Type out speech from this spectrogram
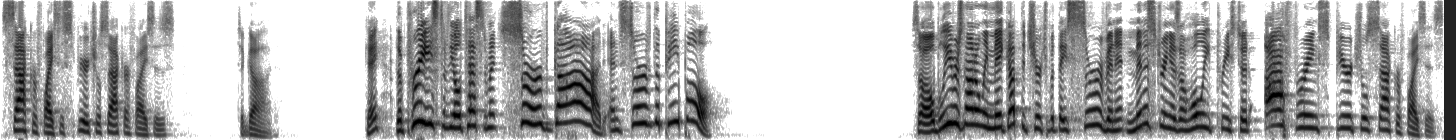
sacrifices, spiritual sacrifices to God. Okay? The priest of the Old Testament served God and served the people. So, believers not only make up the church, but they serve in it, ministering as a holy priesthood, offering spiritual sacrifices.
